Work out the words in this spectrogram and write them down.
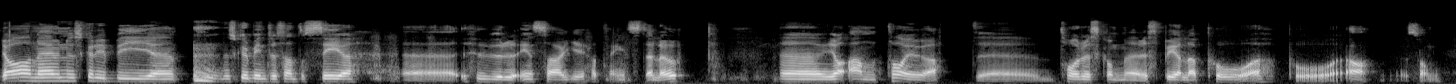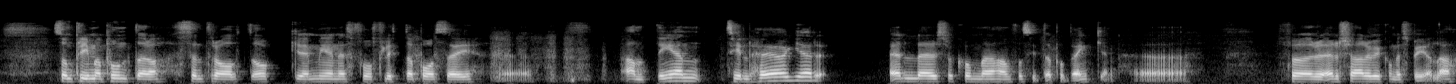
Ja, nej, nu ska det bli, eh, nu ska det bli intressant att se eh, hur Inzaghi har tänkt ställa upp. Eh, jag antar ju att eh, Torres kommer spela på, på ja, som, som prima punta då, centralt och eh, Menes får flytta på sig eh, antingen till höger eller så kommer han få sitta på bänken. Eh, för El-Sharvi kommer spela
